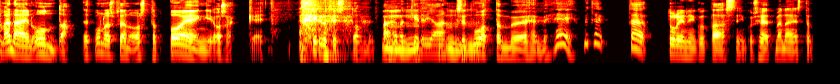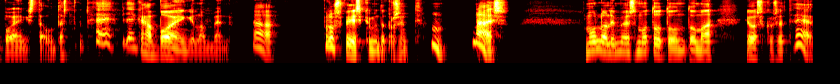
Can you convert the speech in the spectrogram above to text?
mä näin unta, että mun olisi pitänyt ostaa Boeingin osakkeita. Kirjoitin tuohon mun mm-hmm, päiväkirjaan, mm-hmm. sitten vuotta myöhemmin, hei, miten tämä tuli niinku taas niinku se, että mä näin sitä Boeingista unta. Sitten, hei, mitenköhän Boeingilla on mennyt? Jaa, plus 50 prosenttia. Hmm, nice. Mulla oli myös mututuntuma joskus, että hei,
